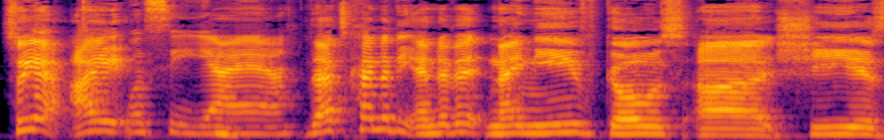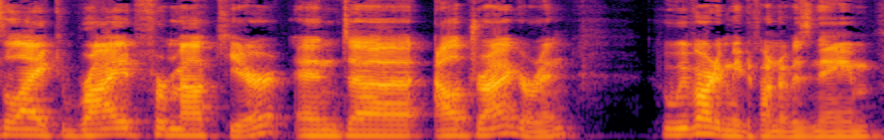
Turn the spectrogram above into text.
So yeah, I we'll see. Yeah, yeah. that's kind of the end of it. Nynaeve goes, uh, she is like ride for Malkier and uh Aldragoran, who we've already made fun of his name.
